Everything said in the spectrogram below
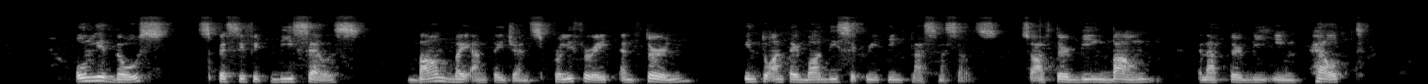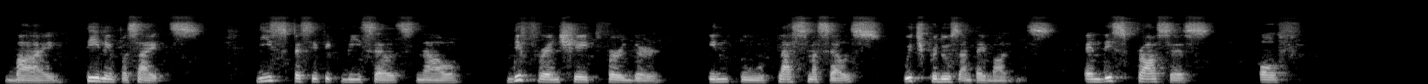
Only those specific B cells bound by antigens proliferate and turn into antibody secreting plasma cells. So after being bound and after being helped by T lymphocytes, these specific B cells now differentiate further into plasma cells, which produce antibodies. And this process of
